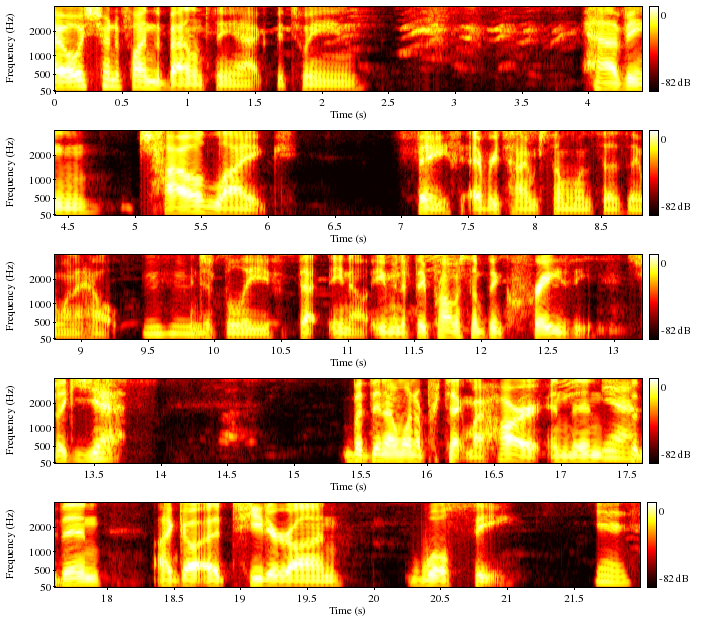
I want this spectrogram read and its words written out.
I always try to find the balancing act between having childlike faith every time someone says they want to help hmm and just believe that you know even if they promise something crazy it's like yes. But then i want to protect my heart and then Yeah. so then i go a teeter on we'll see. Yes.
